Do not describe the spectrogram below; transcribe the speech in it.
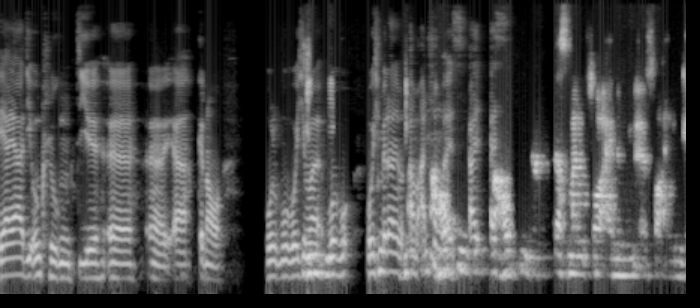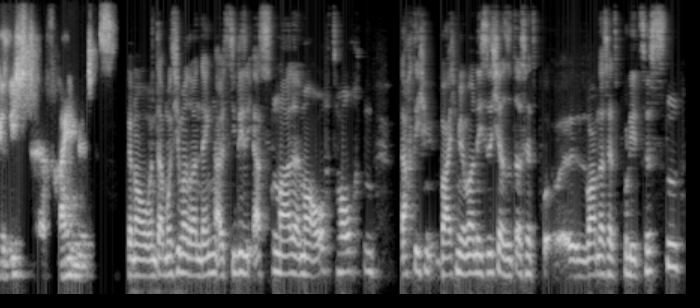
Ja, ja, die Unklugen, die, äh, äh, ja, genau. Wo, wo, wo ich immer, wo, wo, ich mir dann am Anfang als, als, als dass man vor einem, äh, vor einem Gericht äh, freiwillig ist. Genau, und da muss ich immer dran denken, als die die ersten Male immer auftauchten, dachte ich, war ich mir immer nicht sicher, sind das jetzt, äh, waren das jetzt Polizisten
